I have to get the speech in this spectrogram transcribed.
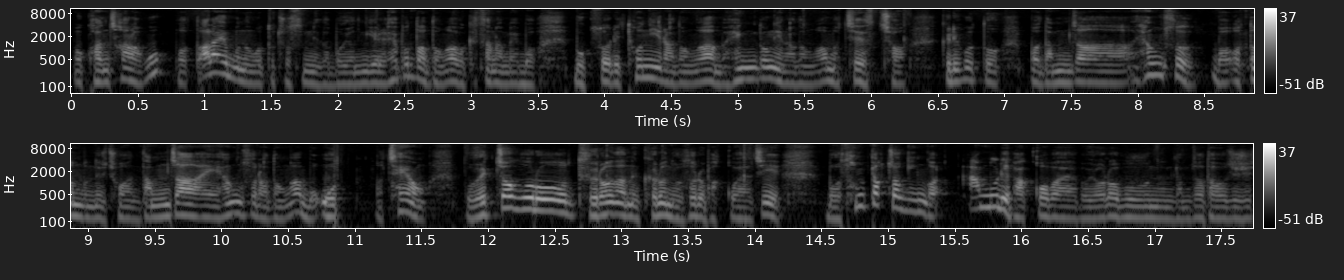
뭐 관찰하고 뭐 따라해보는 것도 좋습니다. 뭐 연기를 해본다던가 뭐그 사람의 뭐 목소리 톤이라던가 뭐 행동이라던가 뭐 제스처. 그리고 또 뭐 남자 향수 뭐 어떤 분들이 좋아하는 남자의 향수라던가 뭐 옷, 뭐 체형, 뭐 외적으로 드러나는 그런 요소를 바꿔야지 뭐 성격적인 걸 아무리 바꿔봐야 뭐 여러분은 남자다워질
